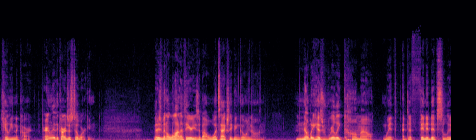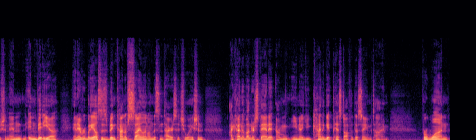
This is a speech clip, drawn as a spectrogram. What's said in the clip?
killing the card. Apparently the cards are still working. There's been a lot of theories about what's actually been going on. Nobody has really come out with a definitive solution. And Nvidia and everybody else has been kind of silent on this entire situation. I kind of understand it. I'm you know, you kind of get pissed off at the same time. For one,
